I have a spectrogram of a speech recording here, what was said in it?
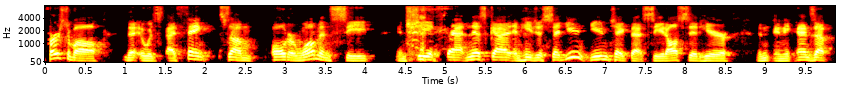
first of all, that it was, I think, some older woman's seat. And she had sat in this guy, and he just said, You, you can take that seat. I'll sit here. And, and he ends up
